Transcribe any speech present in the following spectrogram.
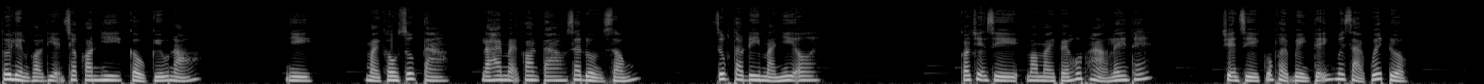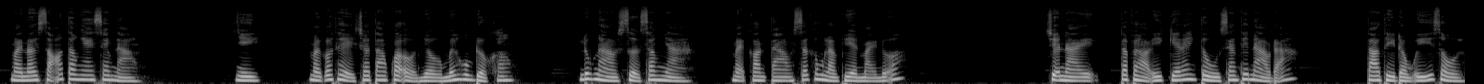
tôi liền gọi điện cho con Nhi cầu cứu nó. Nhi, mày không giúp tao, là hai mẹ con tao ra đường sống. Giúp tao đi mà Nhi ơi. Có chuyện gì mà mày phải hốt hoảng lên thế? Chuyện gì cũng phải bình tĩnh mới giải quyết được. Mày nói rõ tao nghe xem nào. Nhi, mày có thể cho tao qua ở nhờ mấy hôm được không? Lúc nào sửa xong nhà, mẹ con tao sẽ không làm phiền mày nữa. Chuyện này tao phải hỏi ý kiến anh Tùng xem thế nào đã. Tao thì đồng ý rồi,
